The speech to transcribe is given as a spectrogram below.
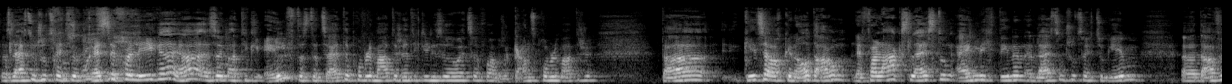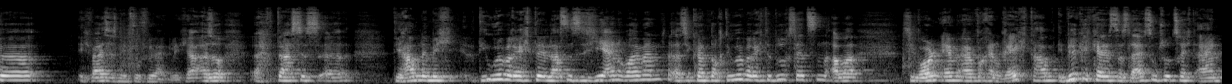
das Leistungsschutzrecht für Presseverleger, ja, also im Artikel 11, das ist der zweite problematische Artikel dieser Urheberrechtsreform, also ganz problematische, da geht es ja auch genau darum, eine Verlagsleistung eigentlich denen ein Leistungsschutzrecht zu geben. Äh, dafür, ich weiß es nicht wofür eigentlich. Ja, also äh, das ist, äh, die haben nämlich die Urheberrechte, lassen sie sich je einräumen. Also sie könnten auch die Urheberrechte durchsetzen, aber sie wollen eben einfach ein Recht haben. In Wirklichkeit ist das Leistungsschutzrecht ein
